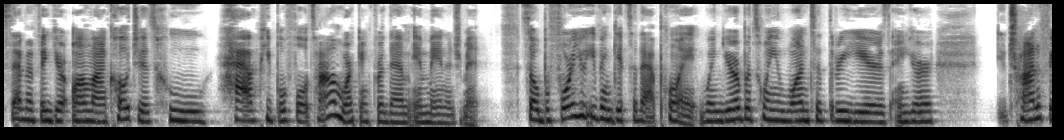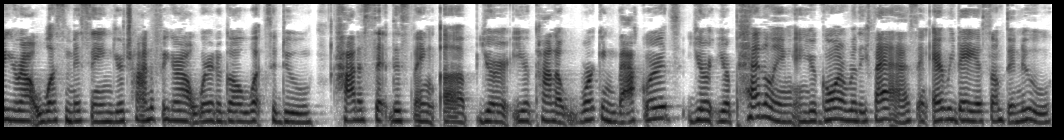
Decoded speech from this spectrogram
seven figure online coaches who have people full time working for them in management. So before you even get to that point, when you're between one to three years and you're trying to figure out what's missing, you're trying to figure out where to go, what to do, how to set this thing up, you're, you're kind of working backwards. You're, you're pedaling and you're going really fast and every day is something new.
